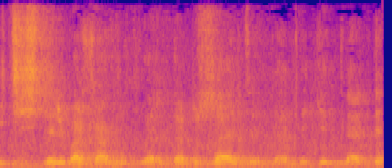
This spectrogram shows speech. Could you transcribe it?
İçişleri Bakanlıklarında bu saydığım memleketlerde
